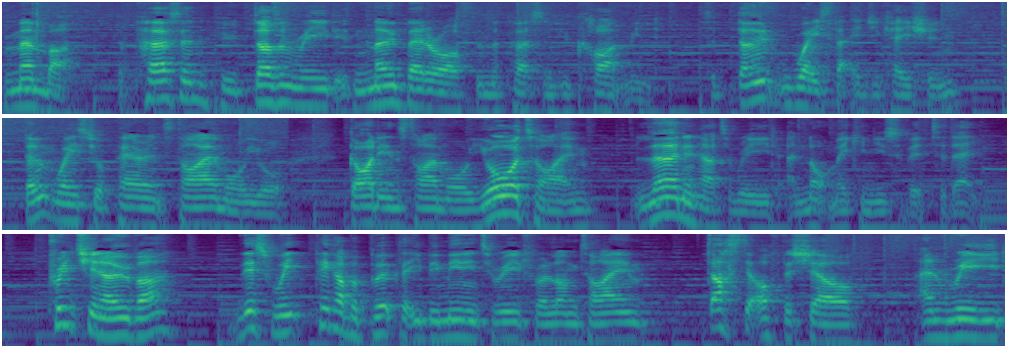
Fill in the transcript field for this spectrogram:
Remember, the person who doesn't read is no better off than the person who can't read. So don't waste that education. Don't waste your parents' time or your guardian's time or your time learning how to read and not making use of it today. Preaching over, this week pick up a book that you've been meaning to read for a long time, dust it off the shelf and read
